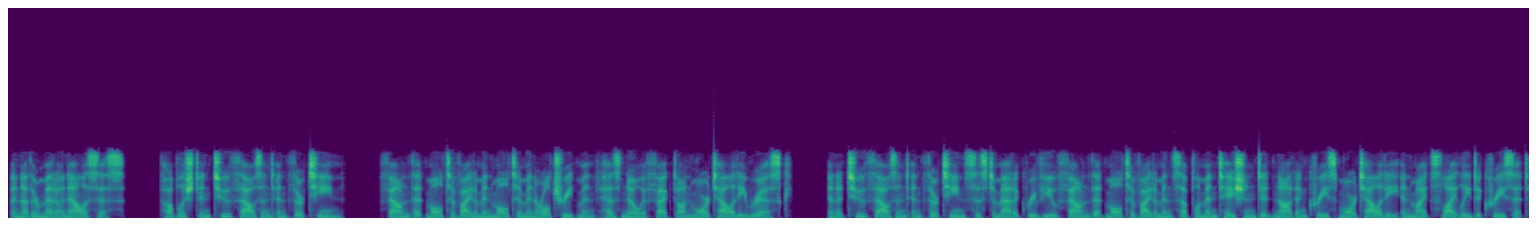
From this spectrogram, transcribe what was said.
Another meta-analysis, published in 2013, found that multivitamin multimineral treatment has no effect on mortality risk, and a 2013 systematic review found that multivitamin supplementation did not increase mortality and might slightly decrease it.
